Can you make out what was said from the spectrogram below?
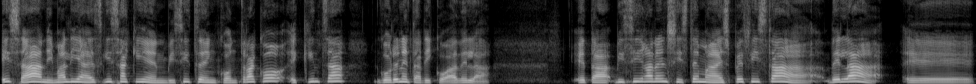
eiza animalia ez gizakien bizitzen kontrako ekintza gorenetarikoa dela. Eta bizigaren sistema espezista dela e,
